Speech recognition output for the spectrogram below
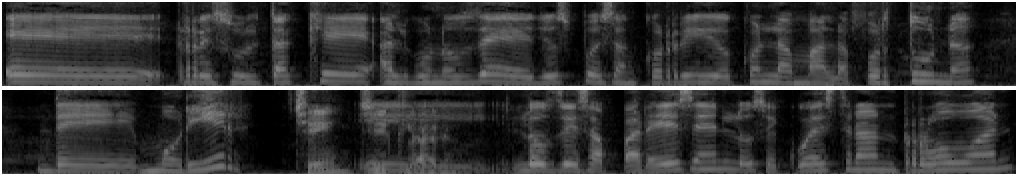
eh, resulta que algunos de ellos pues han corrido con la mala fortuna de morir. Sí, sí, y claro. los desaparecen, los secuestran, roban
